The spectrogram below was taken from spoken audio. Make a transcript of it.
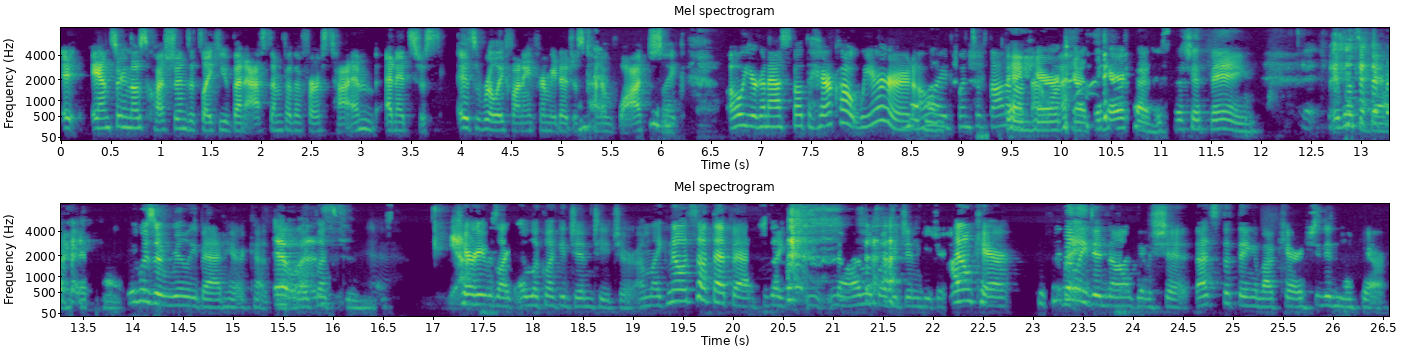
it, answering those questions. It's like you've been asked them for the first time, and it's just it's really funny for me to just kind of watch. Like, oh, you're gonna ask about the haircut? Weird. Oh, I wouldn't have thought the about that one. haircut. the haircut is such a thing. It was a bad haircut. It was a really bad haircut. Though. It Like, was. let's yeah. Keri was like, I look like a gym teacher. I'm like, no, it's not that bad. She's like, no, I look like a gym teacher. I don't care. She really did not give a shit. That's the thing about Keri. She did not care.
